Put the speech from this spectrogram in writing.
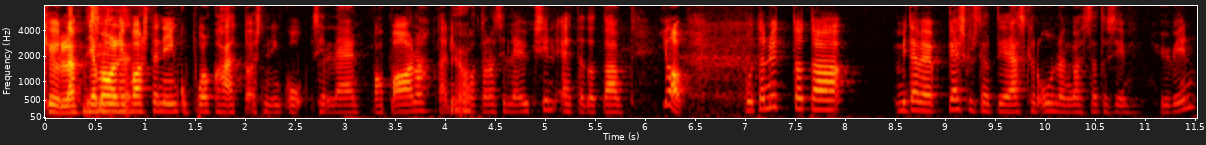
kyllä. Niin ja mä silleen- olin vasta niinku puoli 12 niinku silleen vapaana, tai Joo. kotona silleen yksin, että tota, joo. Mutta nyt tota, mitä me keskusteltiin äsken Unnan kanssa tosi hyvin.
